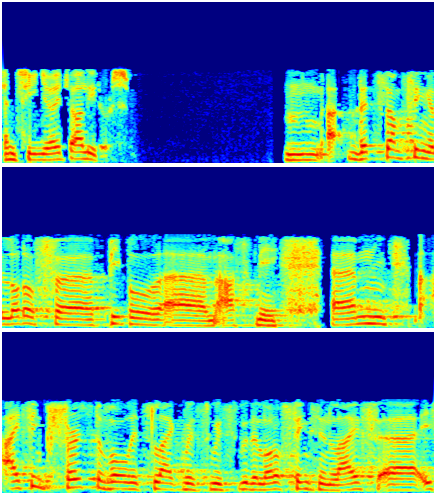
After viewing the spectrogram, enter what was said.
and senior HR leaders. Mm, uh, that's something a lot of uh, people um, ask me. Um, I think first of all, it's like with with, with a lot of things in life. Uh, if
